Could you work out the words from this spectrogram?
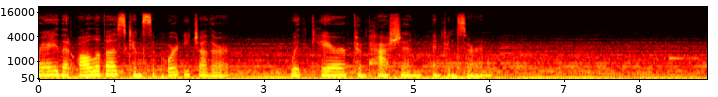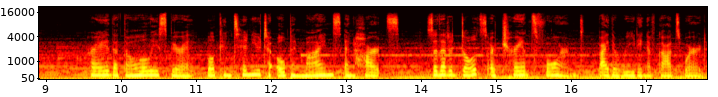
Pray that all of us can support each other with care, compassion, and concern. Pray that the Holy Spirit will continue to open minds and hearts so that adults are transformed by the reading of God's Word.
